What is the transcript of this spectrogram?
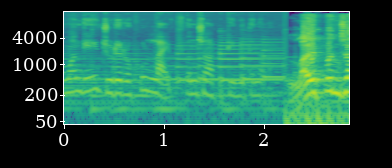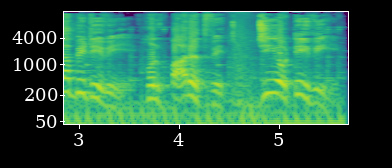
ਹੋਵਾਂਗੇ ਜੁੜੇ ਰਹੋ ਲਾਈਵ ਪੰਜਾਬੀ ਟੀਵੀ ਦੇ ਨਾਲ। ਲਾਈਵ ਪੰਜਾਬੀ ਟੀਵੀ ਹੁਣ ਭਾਰਤ ਵਿੱਚ Jio TV,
